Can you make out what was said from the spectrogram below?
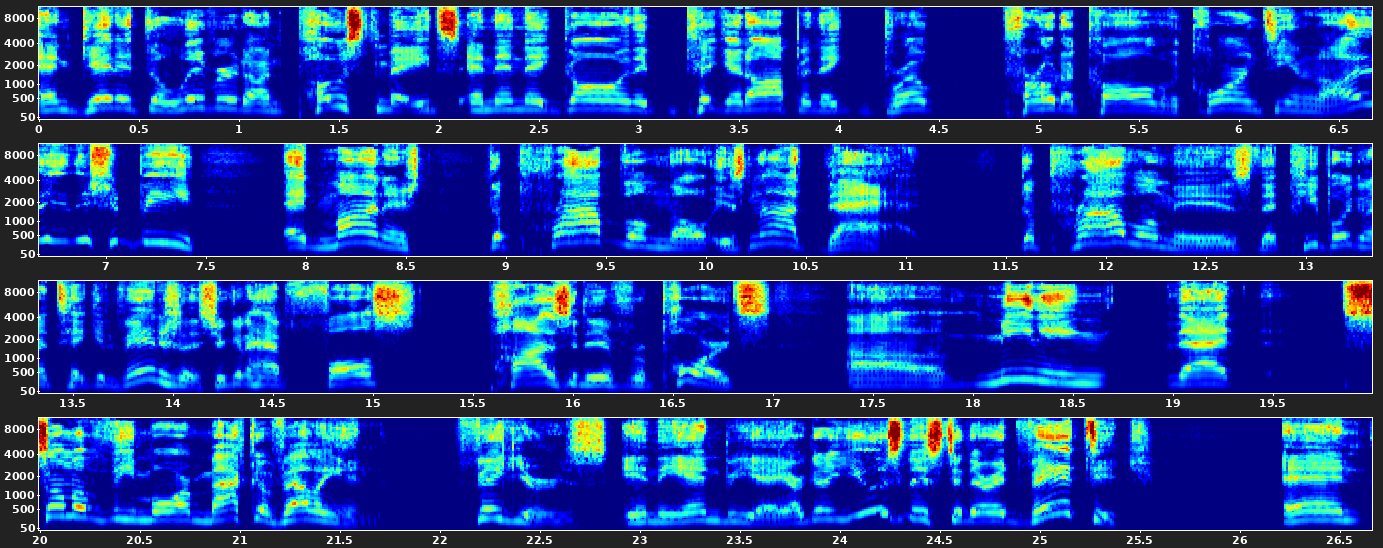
and get it delivered on Postmates, and then they go and they pick it up and they broke protocol of the quarantine and all, they should be admonished. The problem, though, is not that. The problem is that people are going to take advantage of this. You're going to have false positive reports, uh, meaning that some of the more Machiavellian figures in the NBA are going to use this to their advantage. And,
